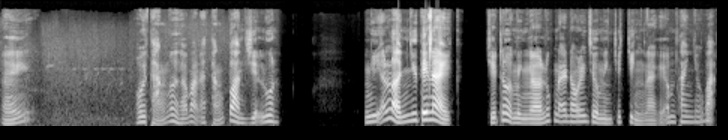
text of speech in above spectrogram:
Đấy. Thôi thắng rồi các bạn ạ, thắng toàn diện luôn. Nghĩa là như thế này. Chế rồi mình à, lúc nãy nói đến giờ mình chưa chỉnh lại cái âm thanh cho các bạn.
